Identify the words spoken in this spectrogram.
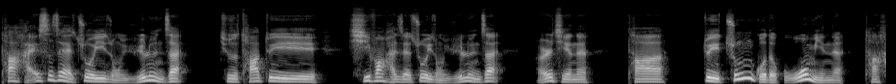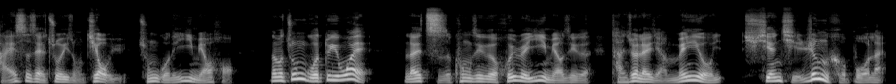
他还是在做一种舆论战，就是他对西方还是在做一种舆论战，而且呢，他对中国的国民呢，他还是在做一种教育，中国的疫苗好。那么中国对外来指控这个辉瑞疫苗，这个坦率来讲，没有掀起任何波澜，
